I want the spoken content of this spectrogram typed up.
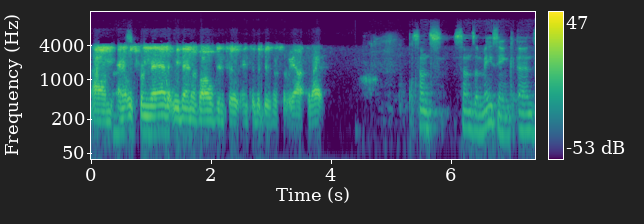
Um, and it was from there that we then evolved into into the business that we are today. Sounds sounds amazing and,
